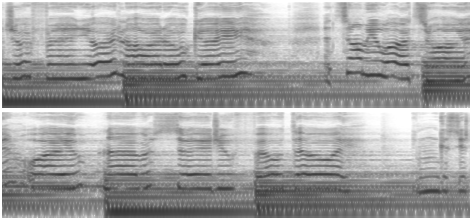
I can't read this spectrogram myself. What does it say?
told your friend you're not okay? And tell me what's wrong and why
